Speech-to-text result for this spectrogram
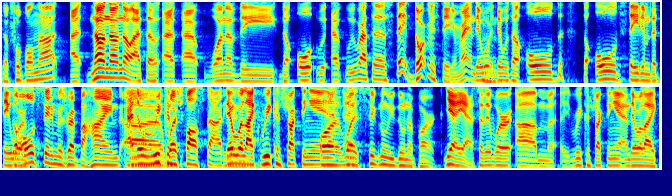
The football knot. at, no no no at the at, at one of the the old at, we were at the state Dortmund Stadium right and there were there was an old the old stadium that they Mm-hmm. The were old stadium is right behind and they were uh, reconstru- Westfall Stadium. They were like reconstructing it or and- what? and- Signal Iduna Park. yeah yeah so they were um reconstructing it and they were like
